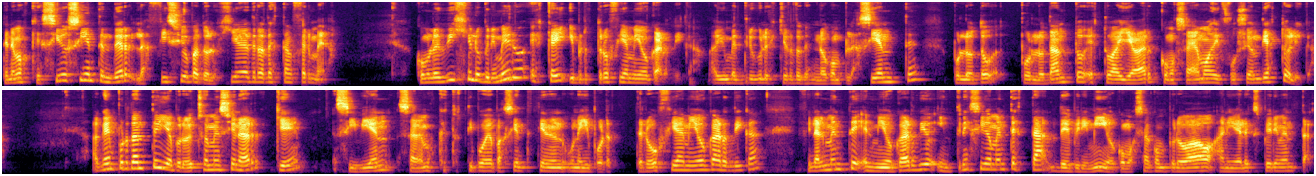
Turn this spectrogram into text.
tenemos que sí o sí entender la fisiopatología detrás de esta enfermedad. Como les dije, lo primero es que hay hipertrofia miocárdica. Hay un ventrículo izquierdo que es no complaciente, por lo, por lo tanto esto va a llevar, como sabemos, a difusión diastólica. Acá es importante y aprovecho de mencionar que si bien sabemos que estos tipos de pacientes tienen una hipertrofia miocárdica, finalmente el miocardio intrínsecamente está deprimido, como se ha comprobado a nivel experimental.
